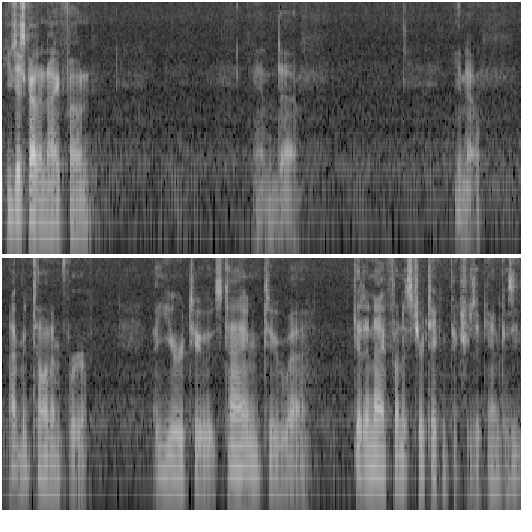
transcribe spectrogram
He just got an iPhone. And, uh, you know, I've been telling him for a year or two it's time to uh, get an iPhone and start taking pictures again because he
